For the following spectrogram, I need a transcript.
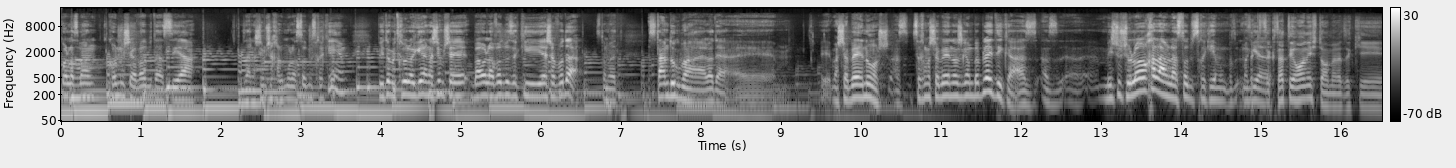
כל הזמן, כל מי שעבד בתעשייה, זה אנשים שחלמו לעשות משחקים, פתאום התחילו להגיע אנשים שבאו לעבוד בזה כי יש עבודה. זאת אומרת, סתם דוגמה, לא יודע, אה, משאבי אנוש, אז צריך משאבי אנוש גם בבלייטיקה, אז, אז אה, מישהו שהוא לא חלם לעשות משחקים, מגיע... זה, זה קצת אירוני שאתה אומר את זה, כי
